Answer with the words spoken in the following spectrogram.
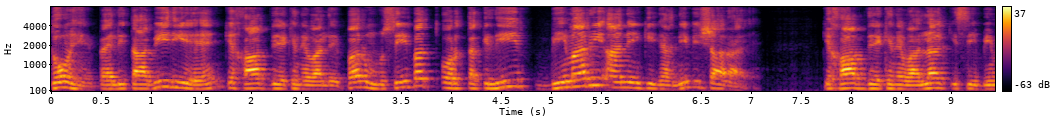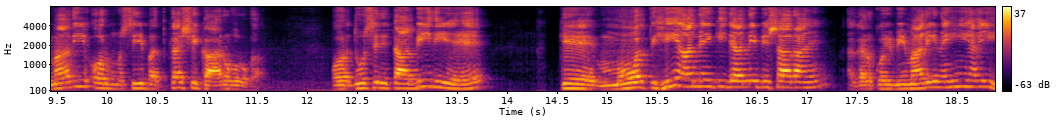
दो हैं। पहली ताबीर ये है कि ख्वाब देखने वाले पर मुसीबत और तकलीफ़, बीमारी आने की जानिब इशारा है कि ख्वाब देखने वाला किसी बीमारी और मुसीबत का शिकार होगा। और दूसरी ताबीर ये है कि मौत ही आने की जानिब इशारा है। अगर कोई बीमारी नहीं आई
